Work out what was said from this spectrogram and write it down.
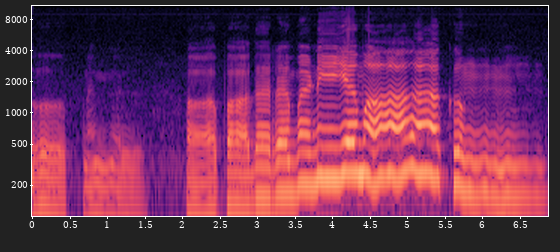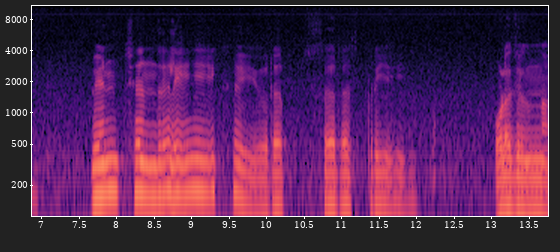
സ്വപ്നങ്ങൾ ആ പാദരമണീയമാക്കും വെൺചന്ദ്രലേഖയുരപ്സരസ്ത്രീ കോളേജിൽ നിന്ന്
